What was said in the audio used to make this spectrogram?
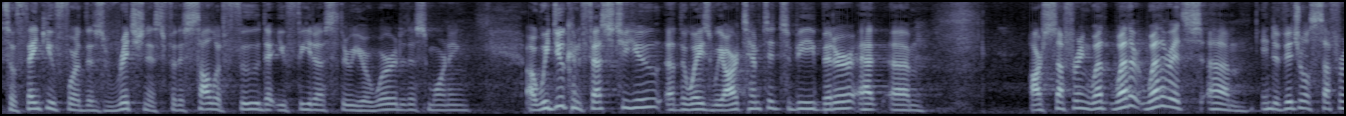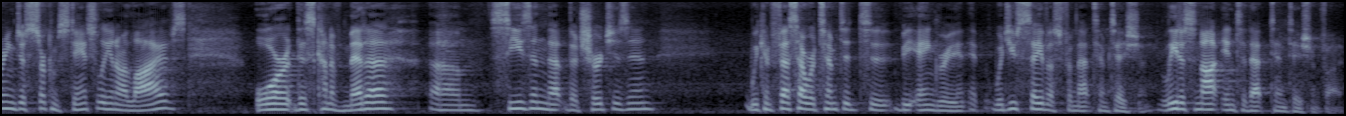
So thank you for this richness, for this solid food that you feed us through your word this morning. Uh, we do confess to you uh, the ways we are tempted to be bitter at. Um, our suffering, whether, whether it's um, individual suffering just circumstantially in our lives or this kind of meta um, season that the church is in, we confess how we're tempted to be angry. Would you save us from that temptation? Lead us not into that temptation, Father.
